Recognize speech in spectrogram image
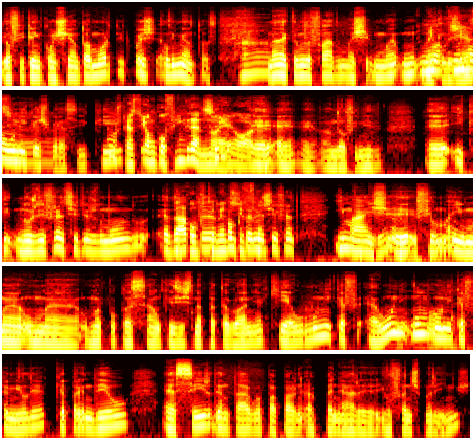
ele fica inconsciente ou morto e depois alimenta-se. Ah. Mas é que estamos a falar de uma, uma, uma, uma única espécie. Que, é, espécie, é um golfinho grande, sim, não é? É, é, é, é um delfinídeo. Uh, e que nos diferentes sítios do mundo adapta comportamentos, comportamentos diferentes. E mais, uh, filmei uma, uma, uma população que existe na Patagónia que é a única, a un, uma única família que aprendeu a sair dentro da água para apanhar eh, elefantes marinhos.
